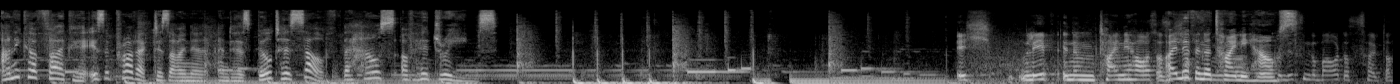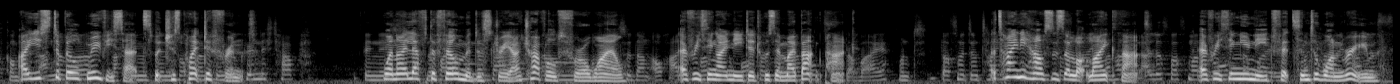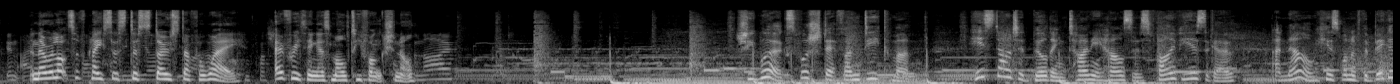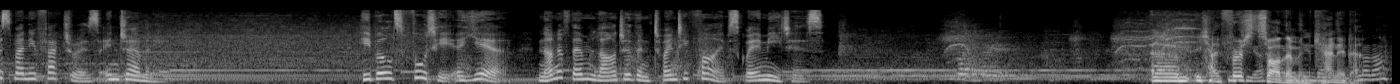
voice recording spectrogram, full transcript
Annika Falke is a product designer and has built herself the house of her dreams. Ich lebe in einem tiny house. I live in a tiny house. I used to build movie sets, which is quite different. When I left the film industry, I travelled for a while. Everything I needed was in my backpack. A tiny house is a lot like that. Everything you need fits into one room, and there are lots of places to stow stuff away. Everything is multifunctional. She works for Stefan Diekmann. He started building tiny houses five years ago, and now he's one of the biggest manufacturers in Germany. He builds 40 a year, none of them larger than 25 square meters. I first saw them in Canada.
